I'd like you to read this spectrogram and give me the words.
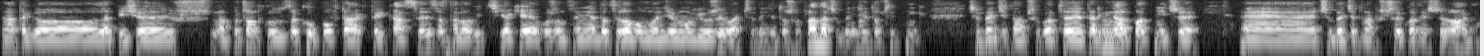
Dlatego lepiej się już na początku zakupów tak, tej kasy zastanowić, jakie urządzenia docelowo będziemy mogli używać. Czy będzie to szuflada, czy będzie to czytnik, czy będzie to na przykład e, terminal płatniczy, e, czy będzie to na przykład jeszcze waga.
